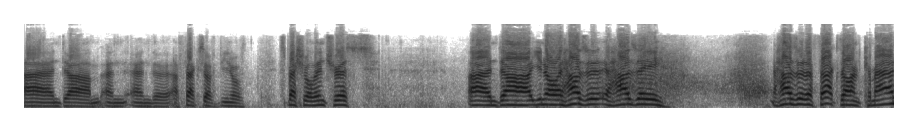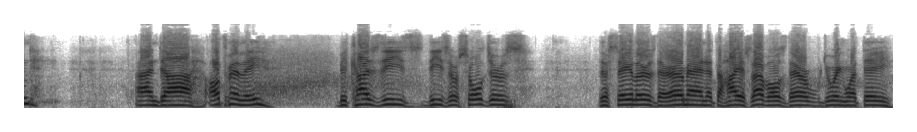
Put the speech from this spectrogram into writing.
and um, and and the effects of you know special interests. And uh, you know it has a it has a it has an effect on command, and uh, ultimately, because these these are soldiers the sailors, the airmen at the highest levels, they're doing what they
